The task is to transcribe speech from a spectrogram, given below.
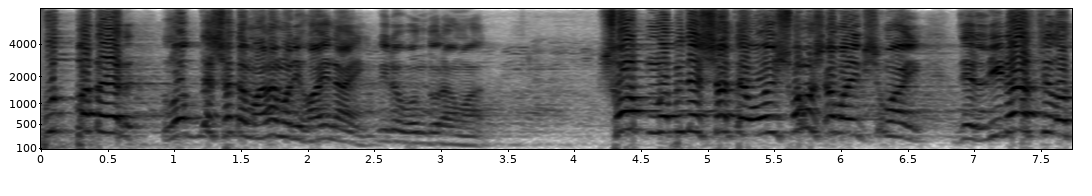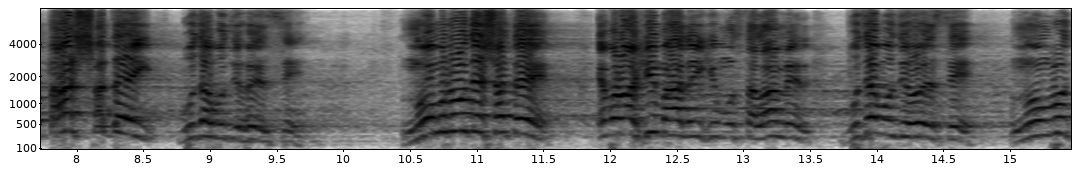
ফুটপাতের লোকদের সাথে মারামারি হয় নাই, প্রিয় বন্ধুরা আমার। সব নবীদের সাথে ওই সমসাময়িক সময় যে লিডার ছিল তার সাথেই বুঝাবুঝি হয়েছে। নমরুদের সাথে এব্রাহিম আলিহিমুসালামের বুঝাবুঝি হয়েছে। নমরুদ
